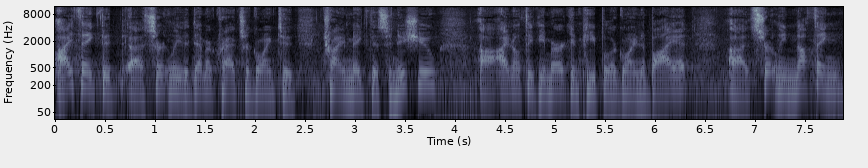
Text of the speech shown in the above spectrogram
I think that uh, certainly the Democrats are going to try and make this an issue. Uh, I don't think the American people are going to buy it. Uh, certainly nothing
